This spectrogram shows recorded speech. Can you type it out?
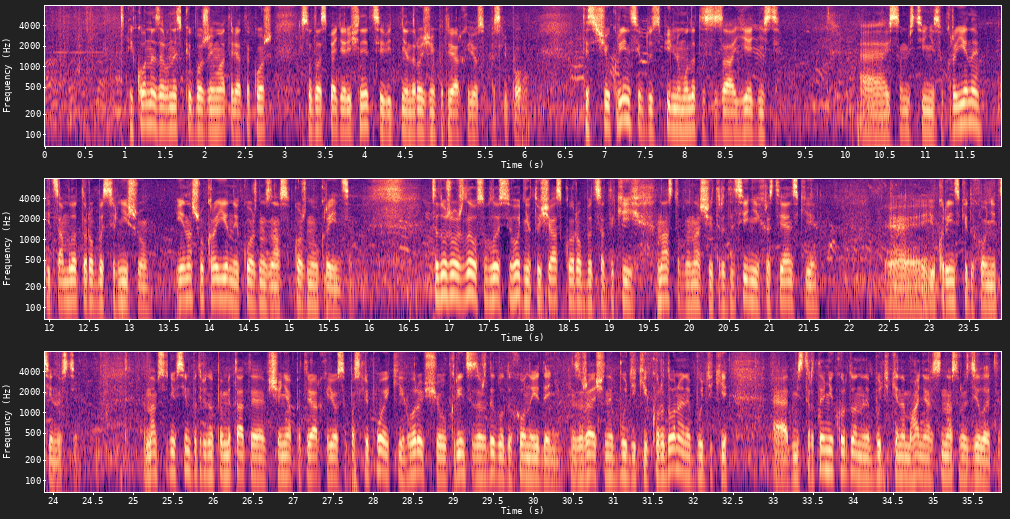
ікони Зарваницької Божої Матері, а також 125-й річниці від дня народження патріарха Йосипа Сліпого. Тисячі українців будуть спільно молитися за єдність е, і самостійність України, і ця молитва робить сильнішою і нашу країну, і кожного з нас, кожного українця. Це дуже важливо, особливо сьогодні, в той час, коли робиться такий наступ на наші традиційні християнські е, і українські духовні цінності. Нам сьогодні всім потрібно пам'ятати вчення патріарха Йосипа Сліпо, який говорив, що українці завжди були духовно єдині, незважаючи на будь-які кордони, на будь-які е, адміністративні кордони, на будь-які намагання нас розділити.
